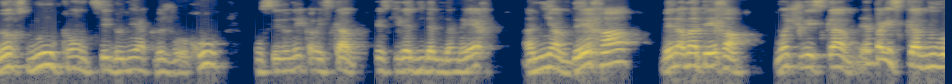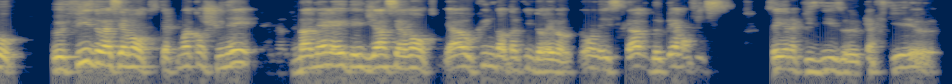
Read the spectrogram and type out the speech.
Lorsque nous, quand on s'est donné à Klosh on s'est donné comme esclave. Qu'est-ce qu'il a dit David Amer Ani avdecha ben amatecha. Moi, je suis l'esclave, même pas l'esclave nouveau, le fils de la servante. C'est-à-dire que moi, quand je suis né, Ma mère a été déjà servante. Il n'y a aucune tentative de révolte. On est esclave de père en fils. Ça, il y en a qui se disent euh, cafetier, euh,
